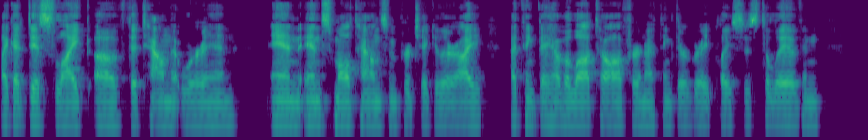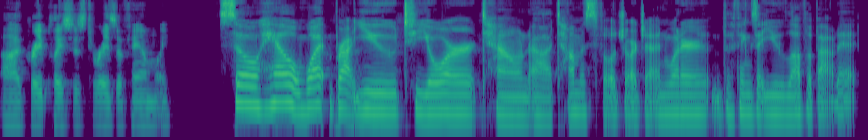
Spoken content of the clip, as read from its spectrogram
like a dislike of the town that we're in and, and small towns in particular. I, I think they have a lot to offer and I think they're great places to live and uh, great places to raise a family. So, Haile, what brought you to your town, uh, Thomasville, Georgia, and what are the things that you love about it?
